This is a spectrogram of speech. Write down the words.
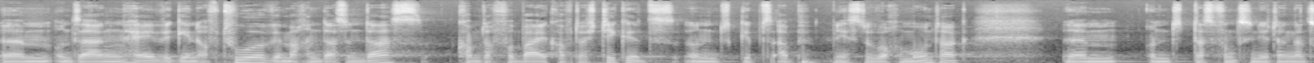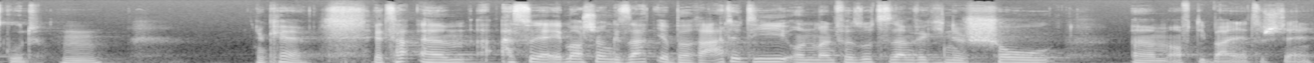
ja. ähm, und sagen, hey, wir gehen auf Tour, wir machen das und das, kommt doch vorbei, kauft euch Tickets und gibt's ab nächste Woche Montag. Ähm, und das funktioniert dann ganz gut. Mhm. Okay. Jetzt ähm, hast du ja eben auch schon gesagt, ihr beratet die und man versucht zusammen wirklich eine Show ähm, auf die Beine zu stellen.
